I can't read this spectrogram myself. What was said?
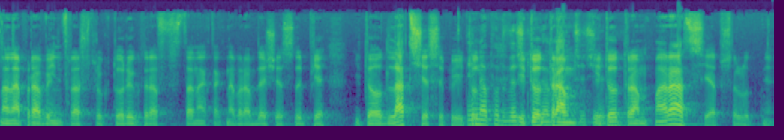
na naprawę infrastruktury, która w Stanach tak naprawdę się sypie i to od lat się sypie. I I to, na podwyżki i to, Trump. I to Trump ma rację, absolutnie.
